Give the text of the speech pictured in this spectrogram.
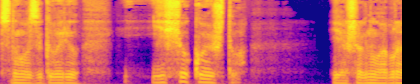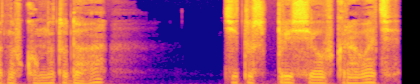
снова заговорил. «Еще кое-что». Я шагнул обратно в комнату, да. Титус присел в кровати,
